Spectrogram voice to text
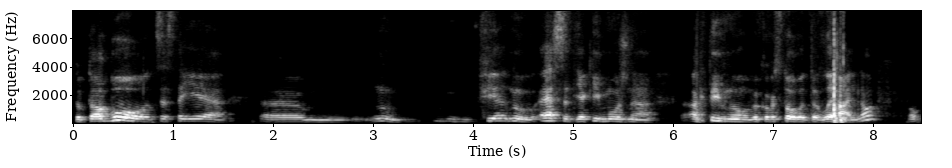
Тобто, або це стає ем, ну, фі, ну, asset, який можна активно використовувати легально. О,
